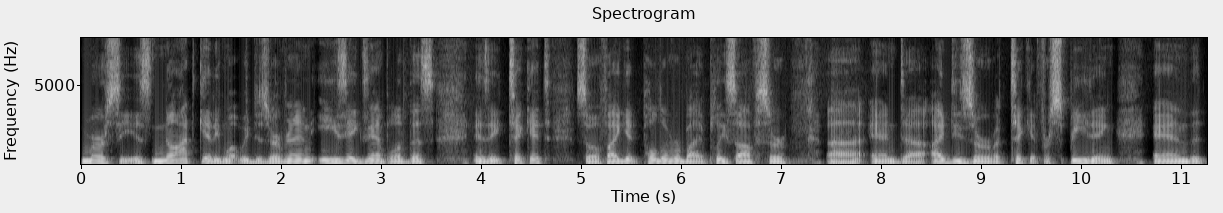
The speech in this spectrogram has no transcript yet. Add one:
mercy is not getting what we deserve. And an easy example of this is a ticket. So if I get pulled over by a police officer uh, and uh, I deserve a ticket for speeding, and the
